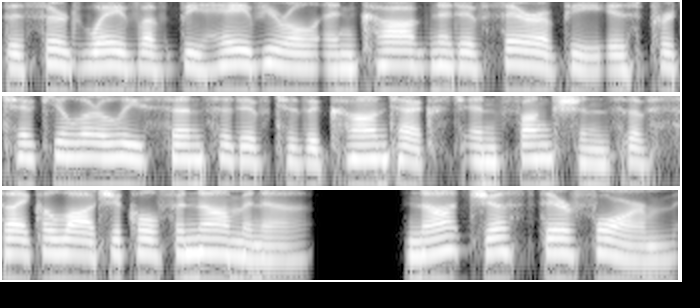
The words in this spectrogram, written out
the third wave of behavioral and cognitive therapy is particularly sensitive to the context and functions of psychological phenomena, not just their form,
